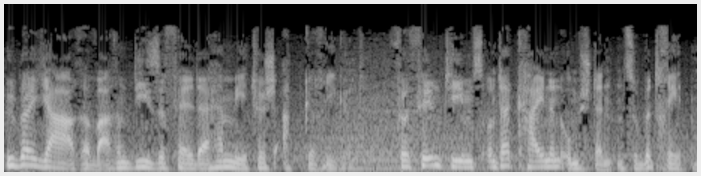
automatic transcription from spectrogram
Über Jahre waren diese Felder hermetisch abgeriegelt, für Filmteams unter keinen Umständen zu betreten.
